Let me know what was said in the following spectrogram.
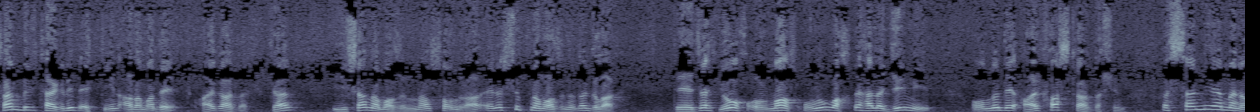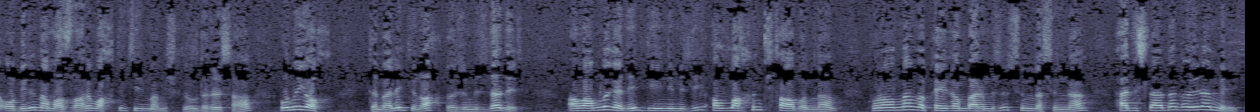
Sən bir təqlid etdiyin adama de, ay qardaş, gəl, İşa namazından sonra elə sübh namazını da qılaq. Deyəcək, yox, olmaz, onun vaxtı hələ girməyib. Onda de, ay fars qardaşım, bəs sən niyə mənə o biri namazları vaxtı girməmiş qıldırırsan? Bunu yox. Deməli, günah özümüzdədir. Avamlıq edib dinimizi Allahın kitabından, Qurandan və Peyğəmbərimizin sünnəsindən, hədislərdən öyrənmirik.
